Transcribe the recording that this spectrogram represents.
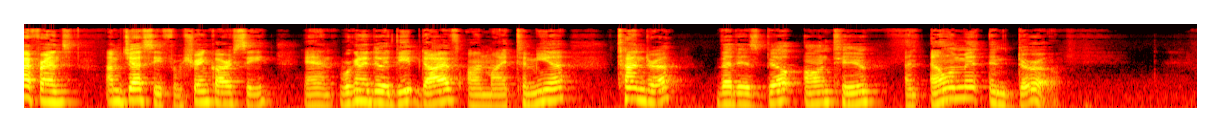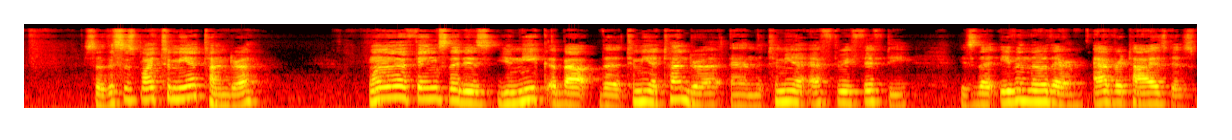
Hi friends, I'm Jesse from Shrink RC and we're going to do a deep dive on my Tamiya Tundra that is built onto an Element Enduro. So this is my Tamiya Tundra. One of the things that is unique about the Tamiya Tundra and the Tamiya F350 is that even though they're advertised as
